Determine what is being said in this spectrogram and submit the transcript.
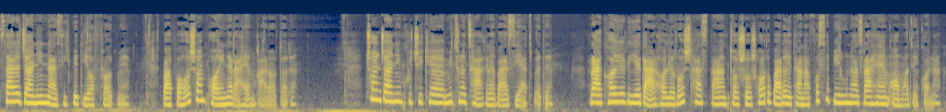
سر جنین نزدیک به دیافراگمه و پاهاش هم پایین رحم قرار داره. چون جنین کوچیکه می‌تونه تغییر وضعیت بده. رگهای ریه در حال رشد هستند تا ششها رو برای تنفس بیرون از رحم آماده کنند.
